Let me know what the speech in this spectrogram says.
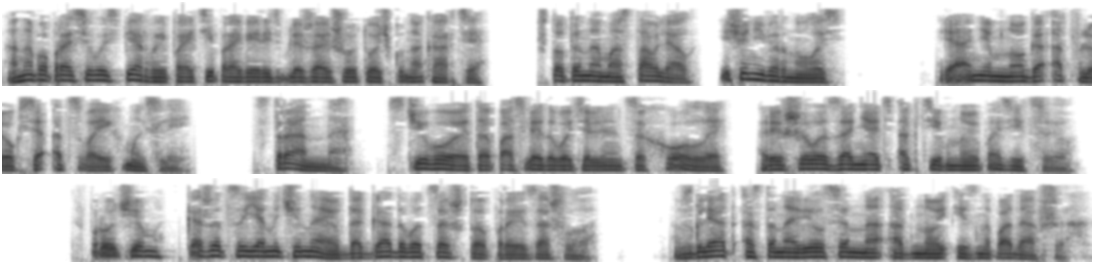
Она попросилась первой пойти проверить ближайшую точку на карте. Что ты нам оставлял, еще не вернулась. Я немного отвлекся от своих мыслей. Странно, с чего эта последовательница Холлы решила занять активную позицию. Впрочем, кажется, я начинаю догадываться, что произошло. Взгляд остановился на одной из нападавших.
